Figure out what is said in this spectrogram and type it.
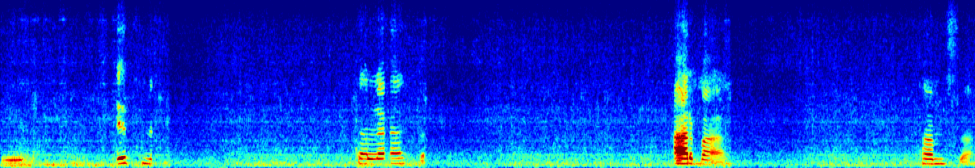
Good. اثنين ثلاثة أربعة خمسة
